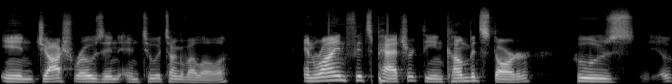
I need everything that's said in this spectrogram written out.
in Josh Rosen and Tua Tagovailoa, and Ryan Fitzpatrick, the incumbent starter, who's uh,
